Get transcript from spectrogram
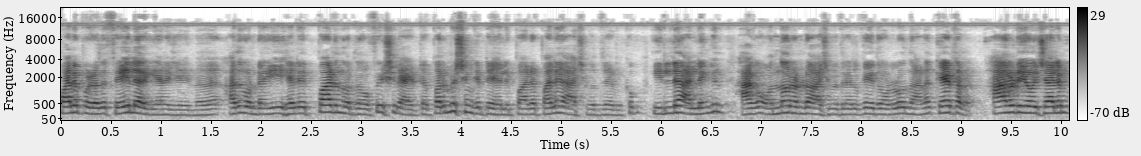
പലപ്പോഴും അത് ഫെയിൽ ആകുകയാണ് ചെയ്യുന്നത്. അതുകൊണ്ട് ഈ ഹെലിപ്പാഡ് എന്ന് പറഞ്ഞ ഒഫീഷ്യലായിട്ട് പെർമിഷൻ കിട്ടിയ ഹെലിപ്പാഡ് പല ആശുപത്രികൾക്കും ഇല്ല. അല്ലെങ്കിൽ ആകെ ഒന്നോ രണ്ടോ ആശുപത്രികൾക്ക് ഇതുള്ളൂ എന്നാണ് കേട്ടത്. ആരോട് ചോദിച്ചാലും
